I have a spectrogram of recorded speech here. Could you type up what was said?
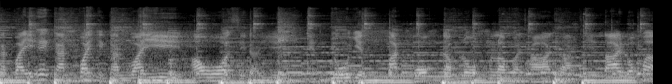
กันไว้กันไว้กันไว้เฮาสิได้เป็นอยู่เย็นมันคงดำรงเราประชาชาติที่ตายลงมา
